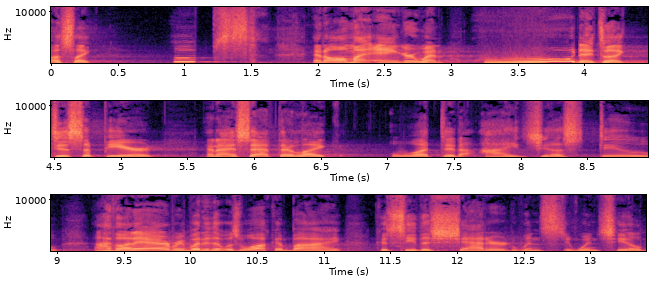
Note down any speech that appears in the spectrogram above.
was like, oops. And all my anger went, whoo, it like disappeared. And I sat there like, what did I just do? I thought everybody that was walking by could see the shattered windshield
